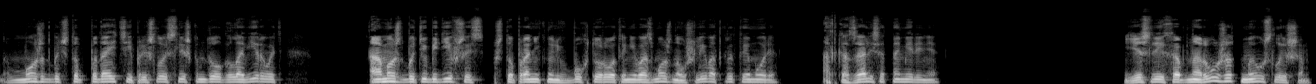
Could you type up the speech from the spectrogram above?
Может быть, чтобы подойти, пришлось слишком долго лавировать, а может быть, убедившись, что проникнуть в бухту роты невозможно, ушли в открытое море, отказались от намерения. Если их обнаружат, мы услышим.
